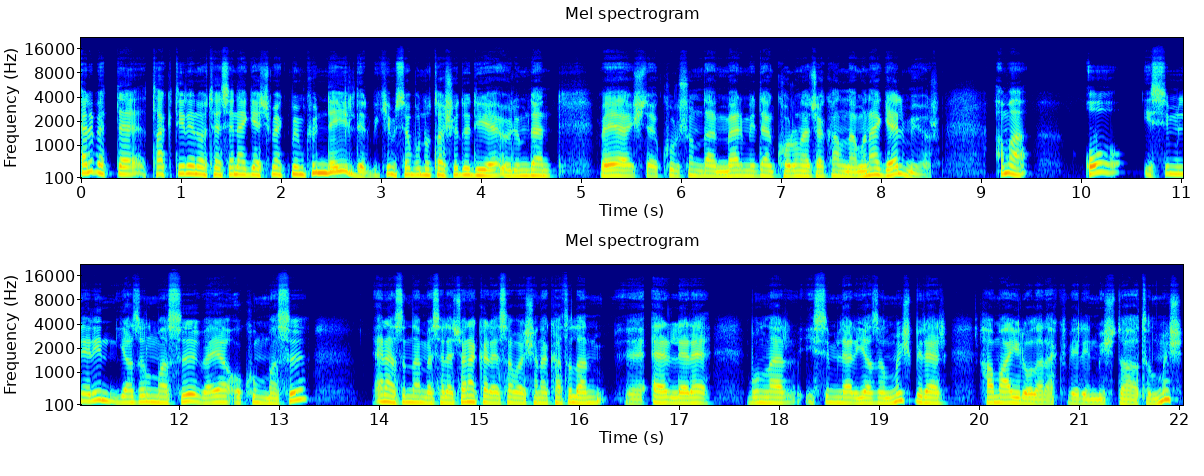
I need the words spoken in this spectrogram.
Elbette takdirin ötesine geçmek mümkün değildir. Bir kimse bunu taşıdı diye ölümden veya işte kurşundan, mermiden korunacak anlamına gelmiyor. Ama o isimlerin yazılması veya okunması en azından mesela Çanakkale Savaşı'na katılan e, erlere bunlar isimler yazılmış birer hamail olarak verilmiş, dağıtılmış.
